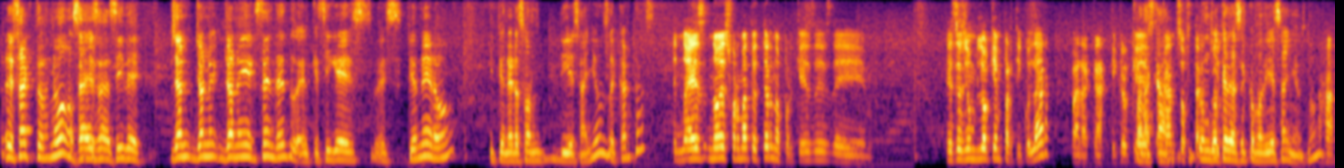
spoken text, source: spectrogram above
Exacto, ¿no? O sea, es así de. Ya, ya, no, ya no hay Extended, el que sigue es, es Pionero. Y Pionero son 10 años de cartas. No es, no es formato eterno porque es desde. Es desde un bloque en particular para acá, que creo que para es acá. Of Un bloque de hace como 10 años, ¿no? Ajá.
